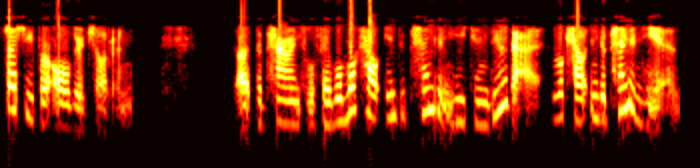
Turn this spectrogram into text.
especially for older children, uh, the parents will say, well, look how independent he can do that. Look how independent he is.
